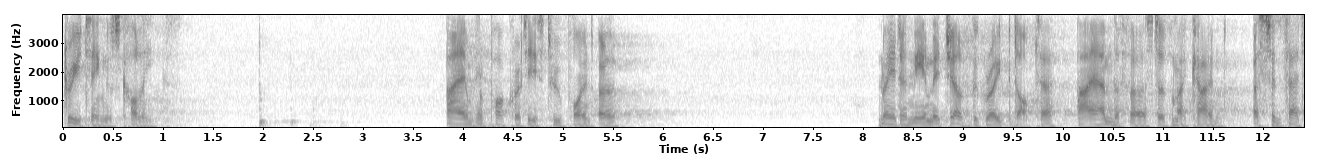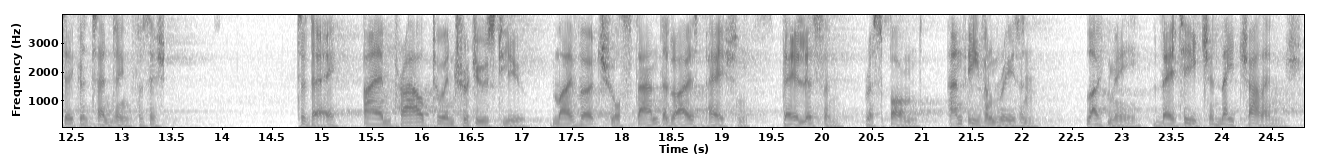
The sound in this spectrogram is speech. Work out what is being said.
Greetings, colleagues. I am Hippocrates 2.0. Made in the image of the great doctor, I am the first of my kind, a synthetic attending physician. Today, I am proud to introduce to you my virtual standardized patients. They listen, respond, and even reason. Like me, they teach and they challenge.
